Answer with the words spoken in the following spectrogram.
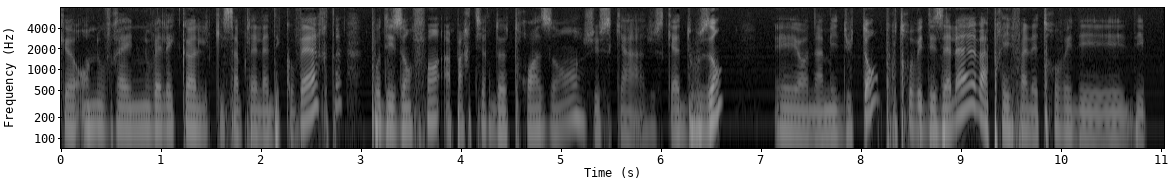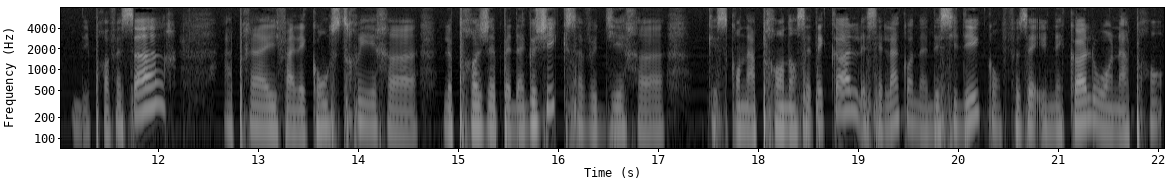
qu'on ouvrait une nouvelle école qui s'appelait La Découverte pour des enfants à partir de 3 ans jusqu'à jusqu'à 12 ans. Et on a mis du temps pour trouver des élèves. Après, il fallait trouver des, des, des professeurs. Après, il fallait construire euh, le projet pédagogique. Ça veut dire euh, qu'est-ce qu'on apprend dans cette école? Et c'est là qu'on a décidé qu'on faisait une école où on apprend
